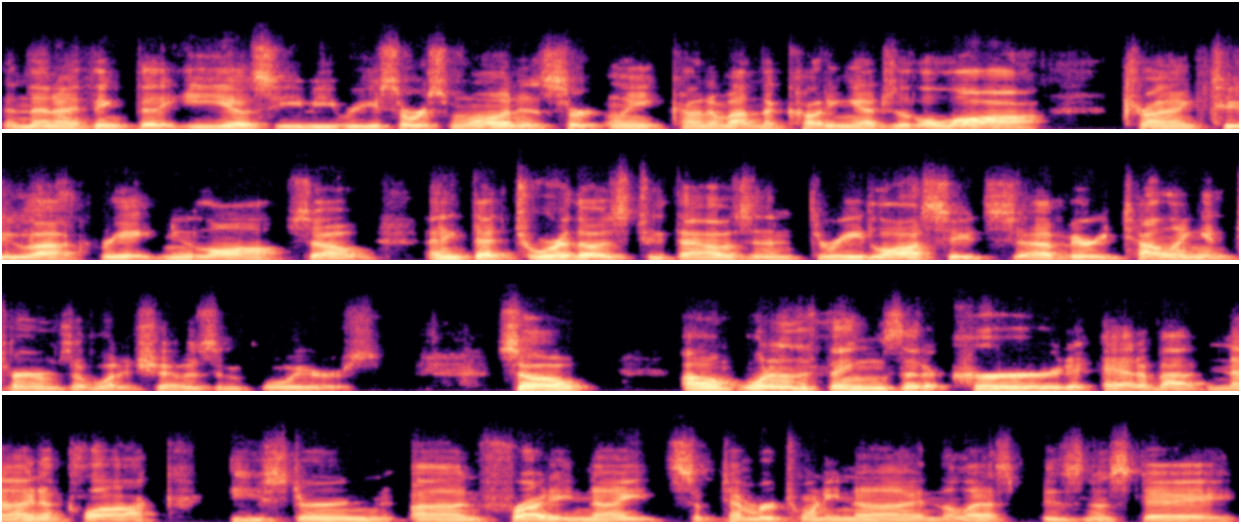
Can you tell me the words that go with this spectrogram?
And then I think the EOCV Resource One is certainly kind of on the cutting edge of the law trying to uh, create new law. So I think that tour of those 2003 lawsuits uh, very telling in terms of what it shows employers. So um, one of the things that occurred at about nine o'clock Eastern on Friday night, September 29, the last business day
